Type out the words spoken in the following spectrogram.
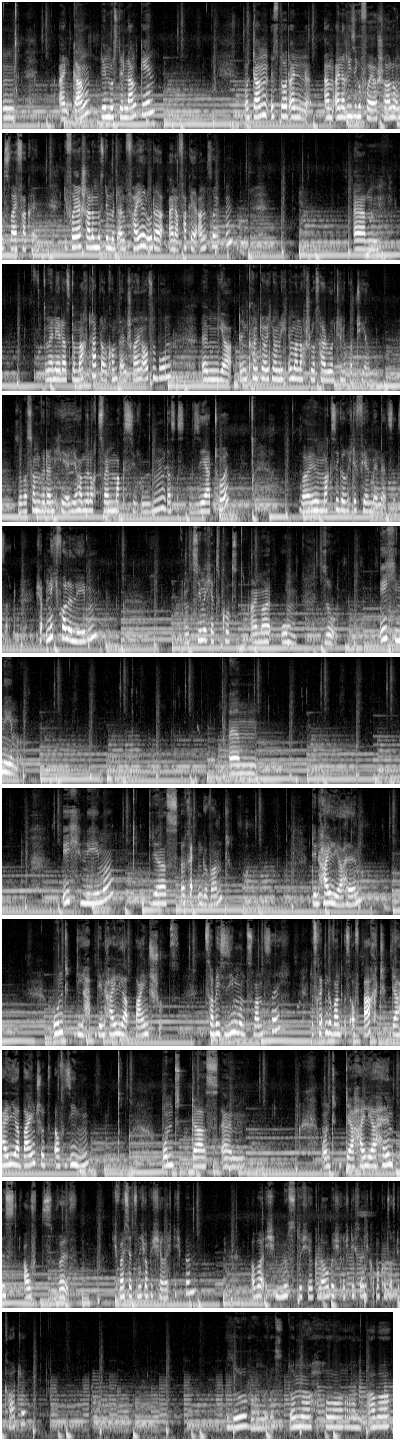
äh, einen Gang, den müsst ihr lang gehen. Und dann ist dort ein, ähm, eine riesige Feuerschale und zwei Fackeln. Die Feuerschale müsst ihr mit einem Pfeil oder einer Fackel anzünden. Ähm, wenn ihr das gemacht habt, dann kommt ein Schrein aus dem Boden. Ähm, ja, dann könnt ihr euch nämlich immer nach Schloss Hyrule teleportieren. So, was haben wir denn hier? Hier haben wir noch zwei Maxi-Rüben. Das ist sehr toll. Weil Maxi-Gerichte fehlen mir in letzter Zeit. Ich habe nicht volle Leben. Und ziehe mich jetzt kurz einmal um. So. Ich nehme. Ähm. Ich nehme das Reckengewand, den Heilia-Helm und die, den Heilia-Beinschutz. Jetzt habe ich 27. Das Reckengewand ist auf 8, der Heilia-Beinschutz auf 7 und das ähm, und der Heilia Helm ist auf 12. Ich weiß jetzt nicht, ob ich hier richtig bin. Aber ich müsste hier, glaube ich, richtig sein. Ich guck mal kurz auf die Karte. So, wo haben wir das Donnerhorn? Aber.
